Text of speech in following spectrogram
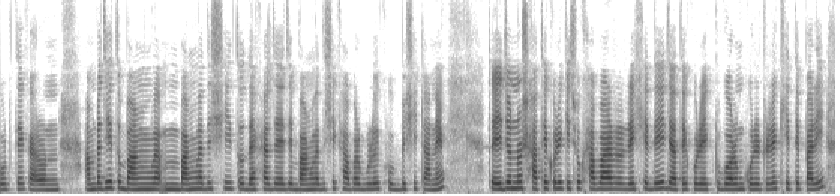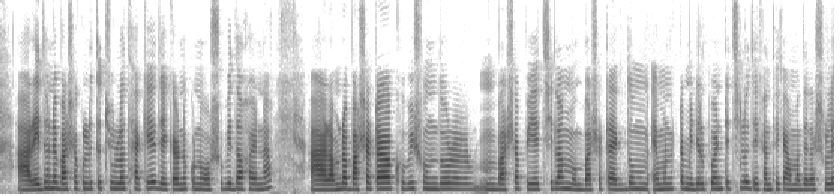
করতে। কারণ আমরা যেহেতু বাংলা বাংলাদেশি, তো দেখা যায় যে বাংলাদেশি খাবারগুলোই খুব বেশি টানে। তো এই জন্য সাথে করে কিছু খাবার রেখে দেই, যাতে করে একটু গরম করে টরে খেতে পারি। আর এই ধরনের বাসাগুলিতে চুলো থাকে, যে কারণে কোনো অসুবিধা হয় না। আর আমরা বাসাটা খুবই সুন্দর বাসা পেয়েছিলাম। বাসাটা একদম এমন একটা মিডল পয়েন্টে ছিল, যেখান থেকে আমাদের আসলে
